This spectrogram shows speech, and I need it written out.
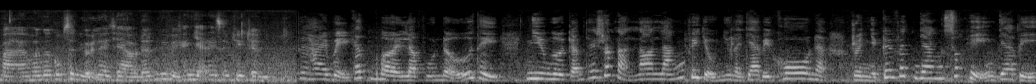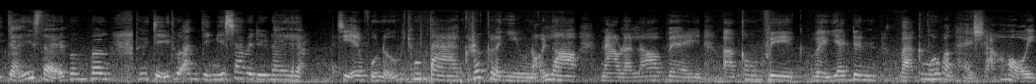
và Hoàng Ngân cũng xin gửi lời chào đến quý vị khán giả đang xem chương trình. Thưa hai vị khách mời là phụ nữ thì nhiều người cảm thấy rất là lo lắng, ví dụ như là da bị khô nè, rồi những cái vết nhăn xuất hiện, da bị chảy xệ vân vân. Thưa chị, thưa anh, chị nghĩ sao về điều này ạ? À? Chị em phụ nữ của chúng ta rất là nhiều nỗi lo nào là lo về à, công việc về gia đình và các mối quan hệ xã hội.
